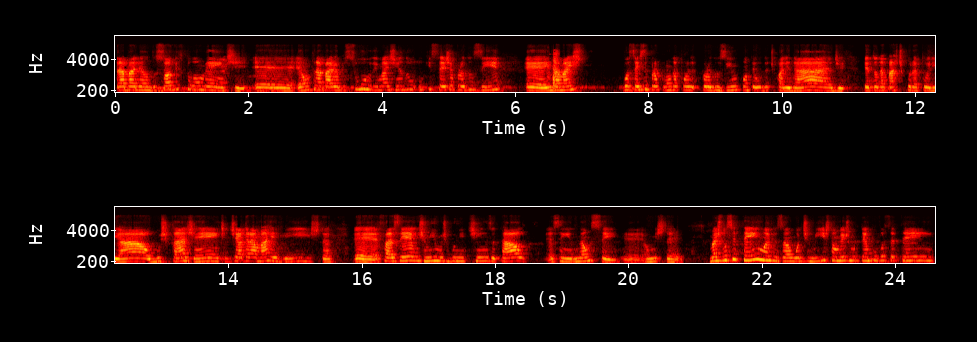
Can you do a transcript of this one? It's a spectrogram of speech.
trabalhando só virtualmente é, é um trabalho absurdo. Imagino o que seja produzir, ainda mais vocês se propondo a produzir um conteúdo de qualidade, ter toda a parte curatorial, buscar gente, diagramar revista, é, fazer os mimos bonitinhos e tal, assim, não sei, é, é, um mistério. Mas você tem uma visão otimista, ao mesmo tempo você tem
